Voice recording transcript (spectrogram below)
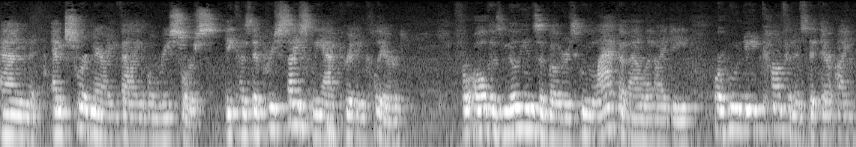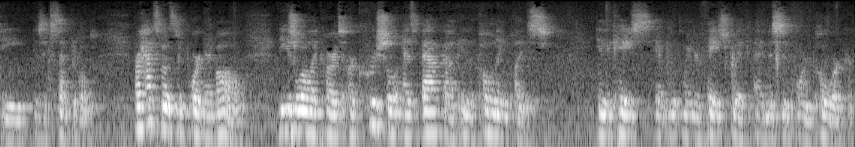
and an extraordinarily valuable resource because they're precisely accurate and clear for all those millions of voters who lack a valid ID or who need confidence that their ID is acceptable. Perhaps most important of all, these wallet cards are crucial as backup in the polling place in the case when you're faced with a misinformed coworker.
